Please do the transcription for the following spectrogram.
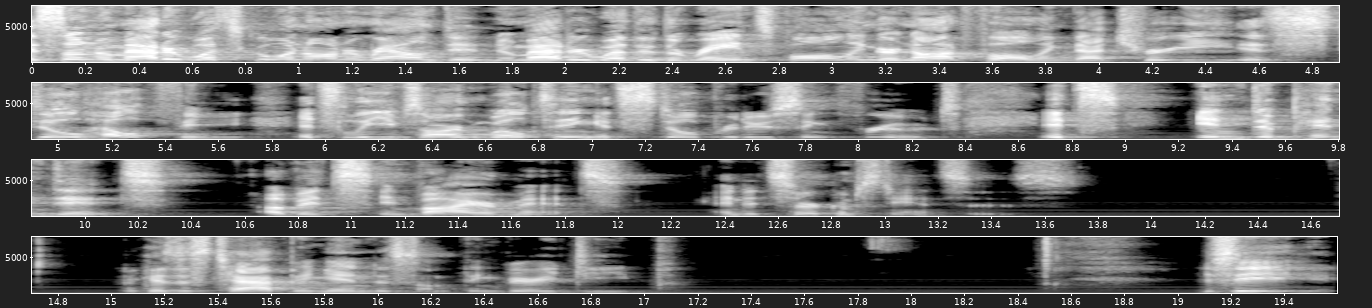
And so, no matter what's going on around it, no matter whether the rain's falling or not falling, that tree is still healthy. Its leaves aren't wilting. It's still producing fruit. It's independent of its environment and its circumstances because it's tapping into something very deep. You see,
